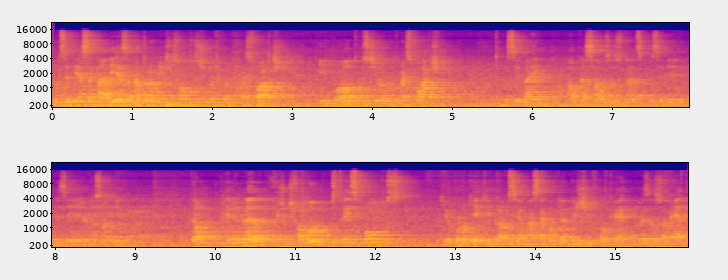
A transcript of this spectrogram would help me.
Quando você tem essa clareza, naturalmente a sua autoestima fica muito mais forte. E com a autoestima muito mais forte, você vai alcançar os resultados que você deseja na sua vida. Então, relembrando o que a gente falou, os três pontos que eu coloquei aqui para você alcançar qualquer objetivo, qualquer coisa da sua meta.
